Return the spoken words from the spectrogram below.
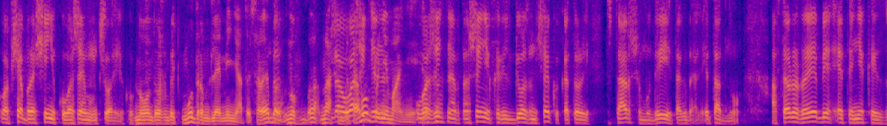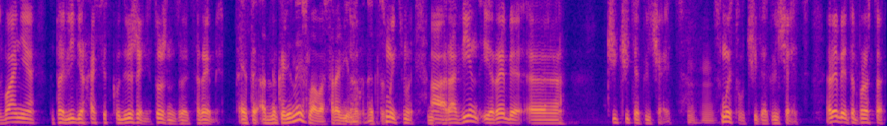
вообще обращение к уважаемому человеку. Но он должен быть мудрым для меня. То есть Рэбе, да. ну, в нашем да, бытовом понимании... Уважительное это... отношение к религиозному человеку, который старше, мудрее и так далее. Это одно. А второе Рэбе – это некое звание, например, лидер хасидского движения, тоже называется Рэбе. Это однокоренные слова с раввином? Да. Это... Смысле, а раввин и Рэбе э, чуть-чуть отличается. Угу. Смысл чуть отличается. Рэби это просто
